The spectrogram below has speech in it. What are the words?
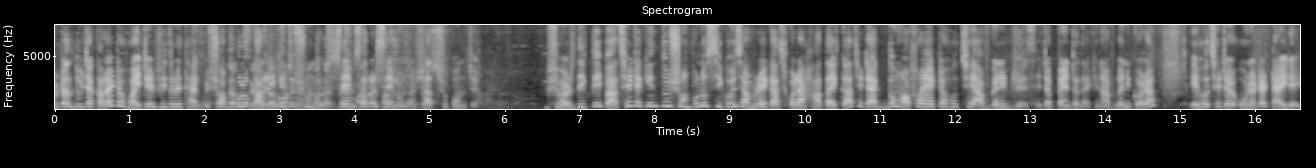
টোটাল দুইটা কালার এটা হোয়াইটের ভিতরে থাকবে। সবগুলো কালারই কিন্তু সুন্দর সেম সালোয়ার সেম 750 ওনা সাতশো পঞ্চাশ। ভিউয়ার্স দেখতেই পাচ্ছে এটা কিন্তু সম্পূর্ণ সিকোয়েন্স আমরা কাজ করা হাতায় কাজ এটা একদম অফারে একটা হচ্ছে আফগানি ড্রেস এটা প্যান্টটা দেখেন আফগানি করা। এ হচ্ছে এটার ওনাটা টাইডাই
